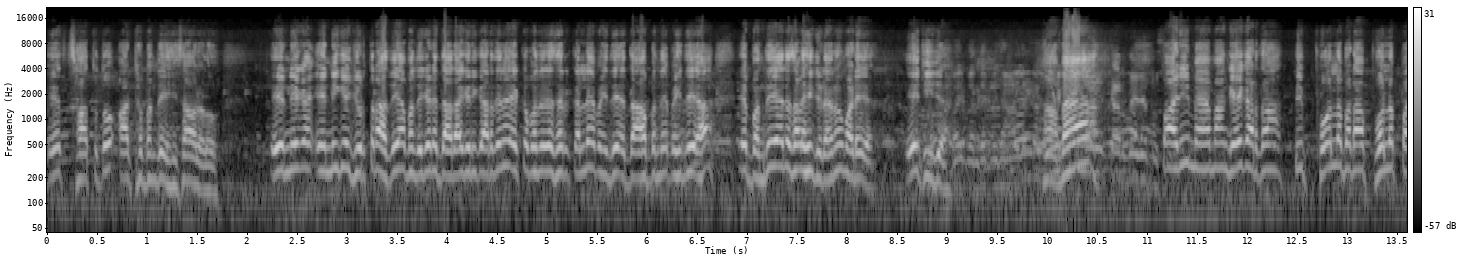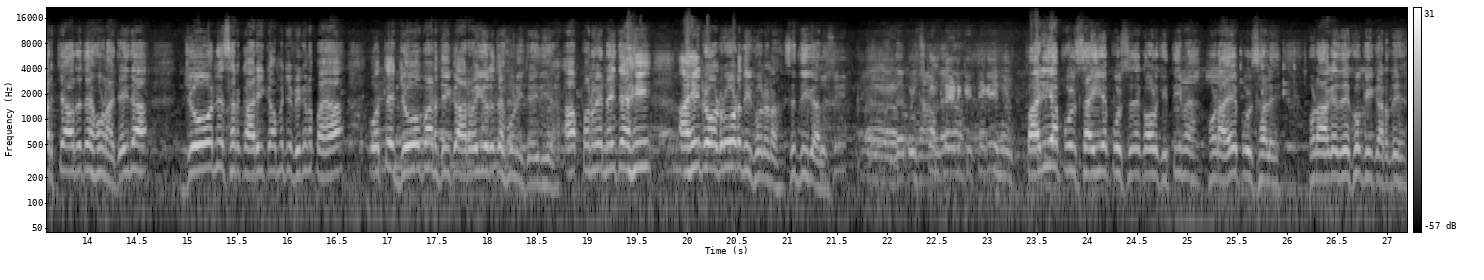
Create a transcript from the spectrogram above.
ਇਹ 7 ਤੋਂ 8 ਬੰਦੇ ਹਿਸਾਬ ਲਾ ਲਓ। ਇੰਨੇ ਕੁ- ਇੰਨੀ ਕੀ ਜੁਰਤ ਰੱਖਦੇ ਆ ਬੰਦੇ ਜਿਹੜੇ ਦਾਦਾਗਿਰੀ ਕਰਦੇ ਨੇ ਇੱਕ ਬੰਦੇ ਦੇ ਸਿਰ ਇਕੱਲੇ ਪੈਂਦੇ 10 ਬੰਦੇ ਪੈਂਦੇ ਆ ਇਹ ਬੰਦੇ ਆ ਤੇ ਸਾਲੇ ਹਿਜੜਿਆਂ ਨੂੰ ਮਾੜੇ ਆ। ਇਹ ਚੀਜ਼ ਹੈ। ਹਾਂ, ਮੈਂ ਭਾਜੀ, ਮੈਂ ਮੰਗ ਇਹ ਕਰਦਾ ਵੀ ਫੁੱਲ ਬੜਾ ਫੁੱਲ ਪਰਚਾ ਉਹਦੇ ਤੇ ਹੋਣਾ ਚਾਹੀਦਾ। ਜੋ ਉਹਨੇ ਸਰਕਾਰੀ ਕੰਮ 'ਚ ਵਿਘਨ ਪਾਇਆ, ਉਹ ਤੇ ਜੋ ਬਣਦੀ ਕਾਰਵਾਈ ਉਹਦੇ ਤੇ ਹੋਣੀ ਚਾਹੀਦੀ ਆ। ਆਪਾਂ ਨੂੰ ਇਹ ਨਹੀਂ ਤਾਂ ਅਸੀਂ ਅਸੀਂ ਰੋਡ ਰੋਡ ਨਹੀਂ ਖੋਲਣਾ ਸਿੱਧੀ ਗੱਲ। ਪੁਲਿਸ ਕੰਪਲੇਂਟ ਕੀਤੀ ਗਈ ਹੁਣ ਭਾਜੀ ਆ ਪੁਲਿਸ ਆਈ ਹੈ, ਪੁਲਿਸ ਦੇ ਕਾਲ ਕੀਤੀ ਮੈਂ। ਹੁਣ ਆਏ ਪੁਲਿਸ ਵਾਲੇ। ਹੁਣ ਆ ਕੇ ਦੇਖੋ ਕੀ ਕਰਦੇ ਆ।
